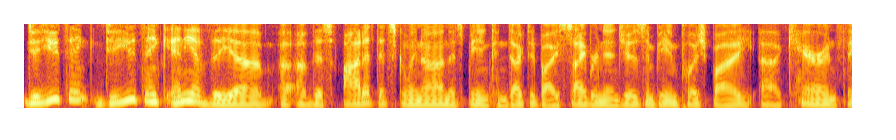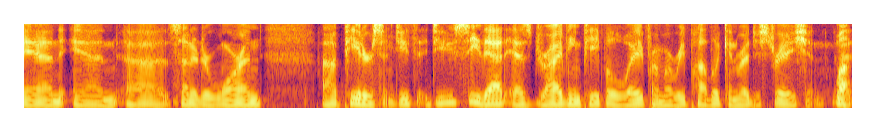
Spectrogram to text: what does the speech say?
Do you think? Do you think any of the uh, uh, of this audit that's going on, that's being conducted by cyber ninjas and being pushed by uh, Karen Fann and uh, Senator Warren? Uh, Petersen. Do you th- do you see that as driving people away from a Republican registration? Well,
